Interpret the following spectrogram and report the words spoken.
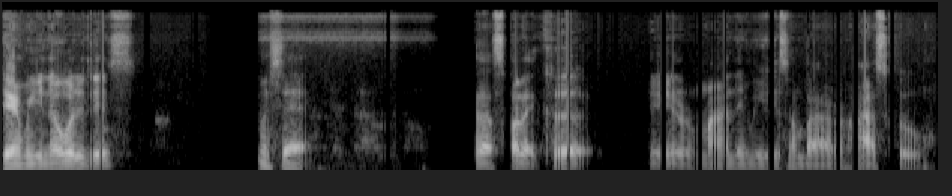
Jeremy, you know what it is? What's that? I saw that cut. It reminded me of somebody from high school.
